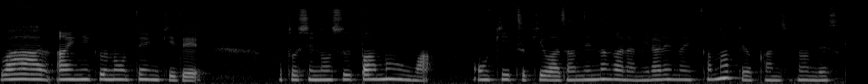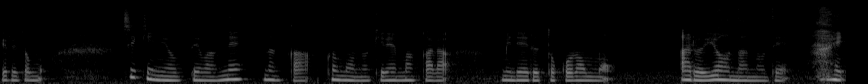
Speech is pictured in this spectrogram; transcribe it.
はあいにくのお天気で今年のスーパームーンは大きい月は残念ながら見られないかなという感じなんですけれども地域によってはねなんか雲の切れ間から見れるところもあるようなので はい。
